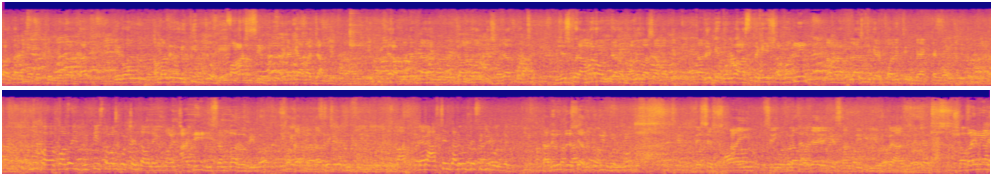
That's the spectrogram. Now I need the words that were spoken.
সরকারের পদক্ষেপ দরকার। এবং আমাদের ঐতিহ্য পাট শিল্প এটাকে আবার জাগিয়ে তোলা বিষয়ে আপনাদের দ্বারা জনগণকে সজাগ করছে বিশেষ করে আমার যারা ভালোবাসে আমাকে তাদেরকে বলব আজ থেকেই শপথ নিন আমরা প্লাস্টিকের পলিথিন ব্যাগটা বর্জন করব। কবে ভিত্তি স্থাপন করছেন তাহলে এই নলেজ? আটই ডিসেম্বর রবিবার সকাল নটা থেকে যারা আসছেন তাদের উদ্দেশ্যে কি বলবেন? তাদের উদ্দেশ্যে এতটুকুই বলব দেশের আইন শৃঙ্খলা বজায় রেখে শান্তিপ্রিয়ভাবে আসবে সবাই মিলে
